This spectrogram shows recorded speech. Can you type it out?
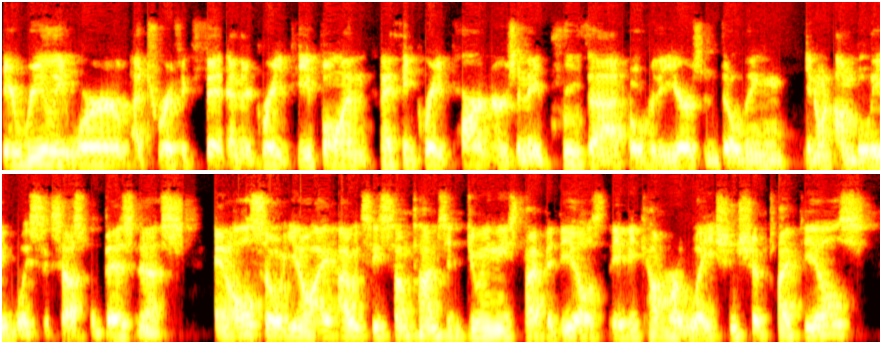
They really were a terrific fit and they're great people and I think great partners. And they proved that over the years in building, you know, an unbelievably successful business. And also, you know, I, I would say sometimes in doing these type of deals, they become relationship type deals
